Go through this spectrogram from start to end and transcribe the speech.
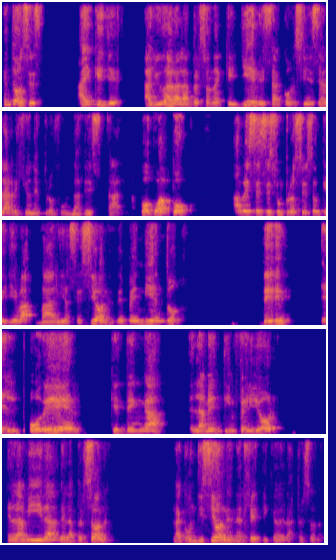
Entonces, hay que ayudar a la persona que lleve esa conciencia a las regiones profundas de esta alma, poco a poco. A veces es un proceso que lleva varias sesiones, dependiendo de el poder que tenga la mente inferior en la vida de la persona, la condición energética de las personas.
